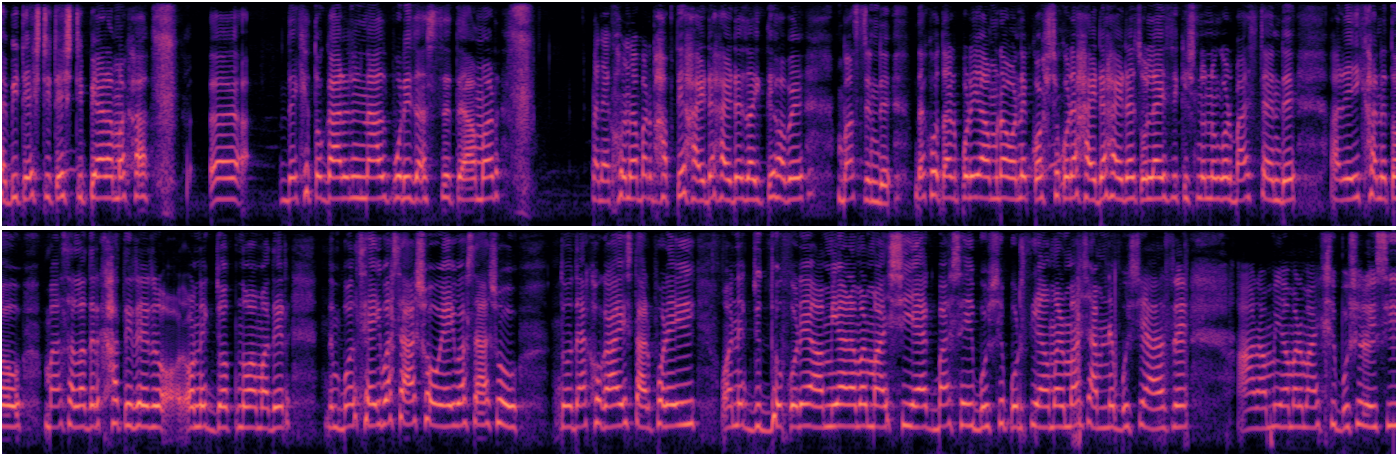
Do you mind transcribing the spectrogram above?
হেভি টেস্টি টেস্টি পেয়ারা মাখা দেখে তো গাড়ির নাল পড়ে যাচ্ছে তে আমার। আর এখন আবার ভাবতে হাইডে হাইডে যাইতে হবে বাস স্ট্যান্ডে দেখো, তারপরে আমরা অনেক কষ্ট করে হাইডে হাইডে চলে আসি কৃষ্ণনগর বাস স্ট্যান্ডে আর এইখানে তো বাসওয়ালাদের খাতিরের অনেক যত্ন আমাদের। বলছে, এই বাসে আসো, এই বাসে আসো। তো দেখো গাইস তারপরেই অনেক যুদ্ধ করে আমি আর আমার মাসি এক বাসেই বসে পড়ছি। আমার মা সামনে বসে আছে আর আমি আমার মাসি বসে রয়েছি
